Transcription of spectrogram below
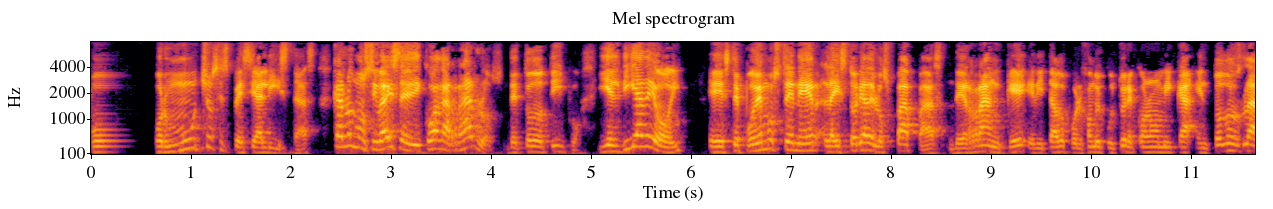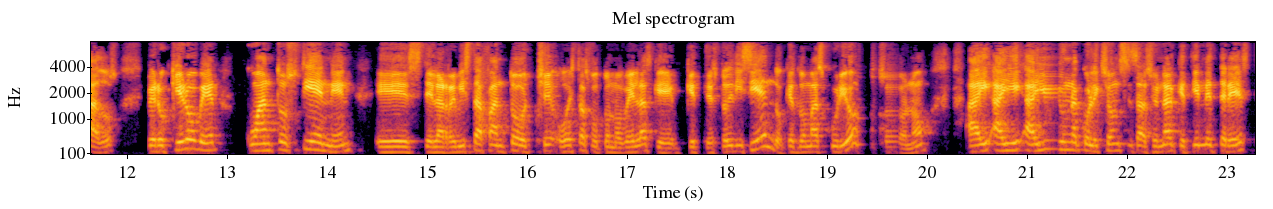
por, muchos especialistas, Carlos Monsiváis se dedicó a agarrarlos de todo tipo. Y el día de hoy, este, podemos tener la historia de los papas de Ranque, editado por el Fondo de Cultura Económica en todos lados, pero quiero ver cuántos tienen este, la revista Fantoche o estas fotonovelas que, te estoy diciendo, que es lo más curioso, ¿no? Hay, hay una colección sensacional que tiene tres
